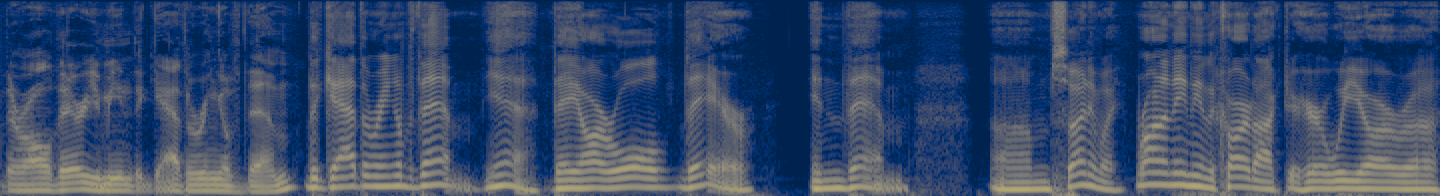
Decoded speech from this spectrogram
They're all there. You mean the gathering of them? the gathering of them yeah they are all there in them um so anyway Ron Ananian, the car doctor here we are uh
